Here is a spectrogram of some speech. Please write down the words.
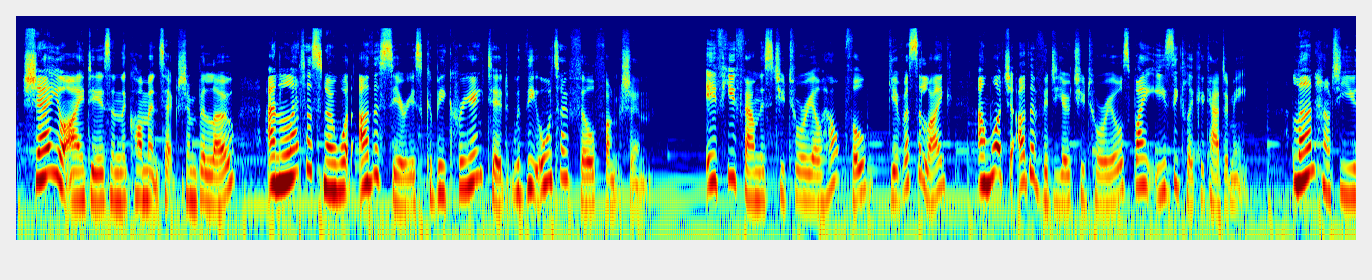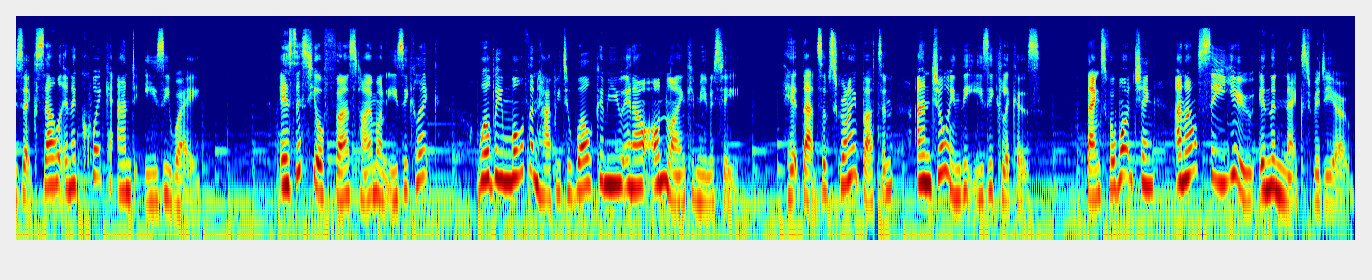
Share your ideas in the comment section below and let us know what other series could be created with the autofill function. If you found this tutorial helpful, give us a like and watch other video tutorials by EasyClick Academy. Learn how to use Excel in a quick and easy way. Is this your first time on EasyClick? We'll be more than happy to welcome you in our online community. Hit that subscribe button and join the Easy Clickers. Thanks for watching, and I'll see you in the next video.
